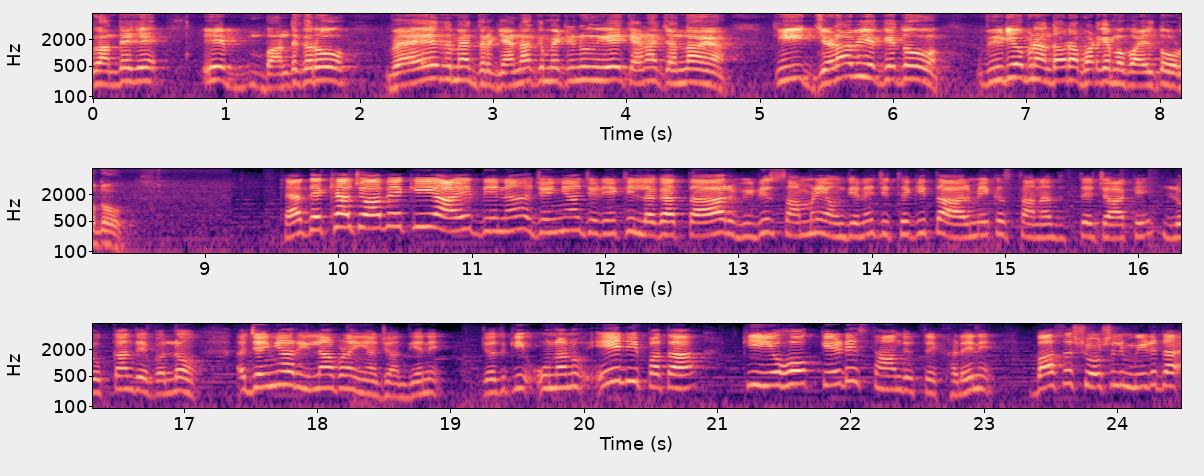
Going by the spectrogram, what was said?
ਗਾਉਂਦੇ ਜੇ, ਇਹ ਬੰਦ ਕਰੋ। ਵੈਸੇ ਤਾਂ ਮੈਂ ਦਰਗਿਆਨਾ ਕਮੇਟੀ ਨੂੰ ਇਹ ਕਹਿਣਾ ਚਾਹੁੰਦਾ ਆ ਕਿ ਜਿਹੜਾ ਵੀ ਅੱਗੇ ਤੋਂ ਵੀਡੀਓ ਬਣਾਉਂਦਾ, ਉਹਦਾ ਫੜ ਕੇ ਮੋਬਾਈਲ ਤੋੜ ਦਿਓ। ਖੈਰ ਦੇਖਿਆ ਜਾਵੇ ਕਿ ਆਏ ਦਿਨ ਅਜਿਹੀਆਂ ਜਿਹੜੀਆਂ ਕਿ ਲਗਾਤਾਰ ਵੀਡੀਓ ਸਾਹਮਣੇ ਆਉਂਦੀਆਂ ਨੇ, ਜਿੱਥੇ ਕਿ ਧਾਰਮਿਕ ਸਥਾਨਾਂ ਦੇ ਉੱਤੇ ਜਾ ਕੇ ਲੋਕਾਂ ਦੇ ਵੱਲੋਂ ਅਜਿਹੀਆਂ ਰੀਲਾਂ ਬਣਾਈਆਂ ਜਾਂਦੀਆਂ ਨੇ। ਜਦ ਕਿ ਉਹਨਾਂ ਨੂੰ ਇਹ ਨਹੀਂ ਪਤਾ ਕਿ ਉਹ ਕਿਹੜੇ ਸਥਾਨ ਦੇ ਉੱਤੇ ਖੜੇ ਨੇ। ਬਸ ਸੋਸ਼ਲ ਮੀਡੀਆ ਦਾ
